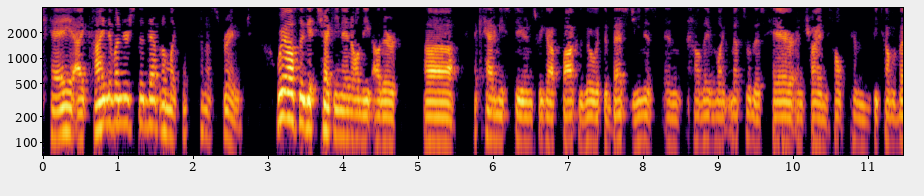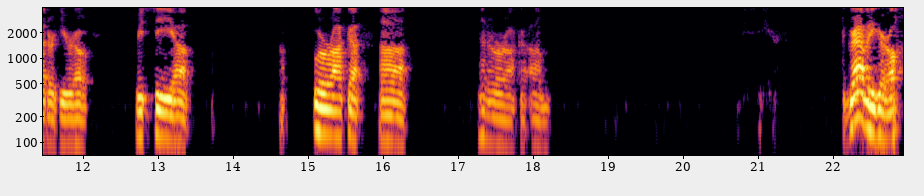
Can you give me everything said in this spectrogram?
Okay, I kind of understood that, but I'm like, that's kind of strange. We also get checking in on the other uh, Academy students. We got Bakugo with the Best Jeanist and how they've like messed with his hair and try and help him become a better hero. We see uh, Uraraka, uh, not Uraraka, um, let me see here. The Gravity Girl.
